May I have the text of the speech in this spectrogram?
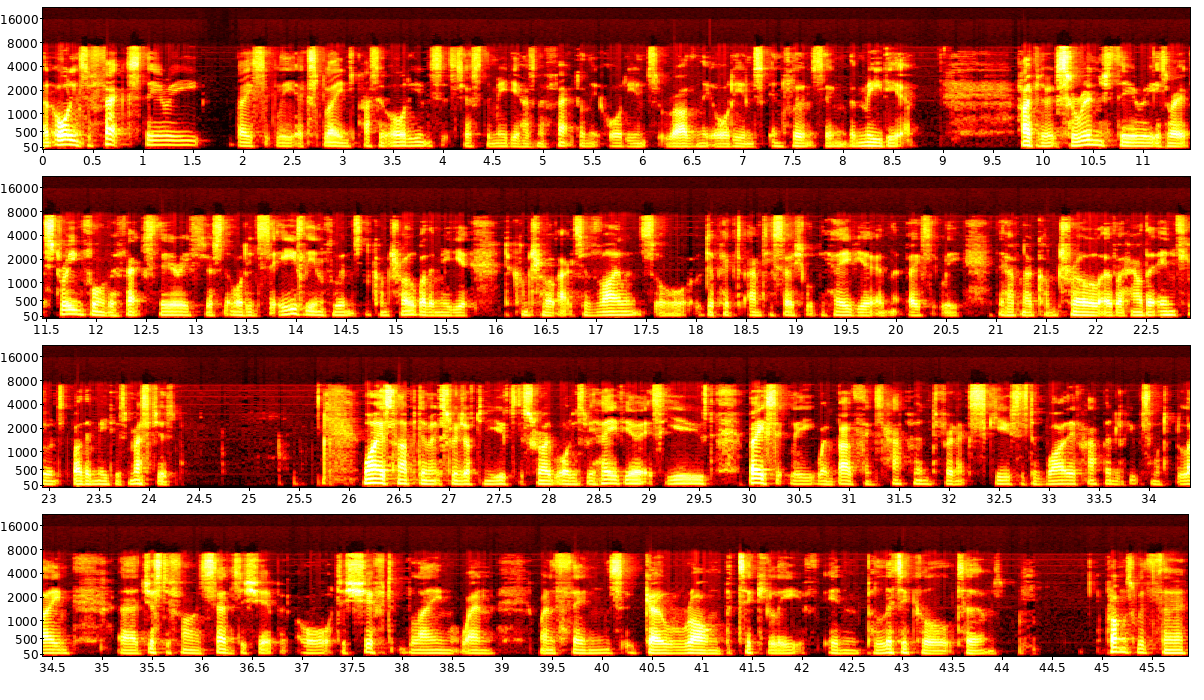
An audience effects theory basically explains passive audience. It's just the media has an effect on the audience rather than the audience influencing the media. Hypodermic syringe theory is a very extreme form of effects theory, suggests that audiences are easily influenced and controlled by the media to control acts of violence or depict antisocial behavior, and that basically they have no control over how they're influenced by the media's messages. Why is hypodermic syringe often used to describe audience behavior? It's used basically when bad things happen for an excuse as to why they've happened, looking for someone to blame, uh, justifying censorship, or to shift blame when when things go wrong, particularly in political terms. Problems with uh,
